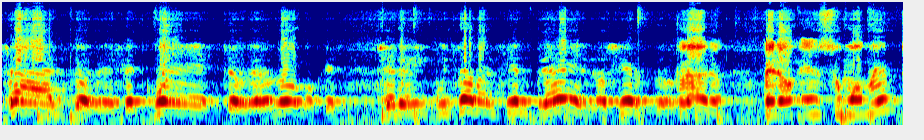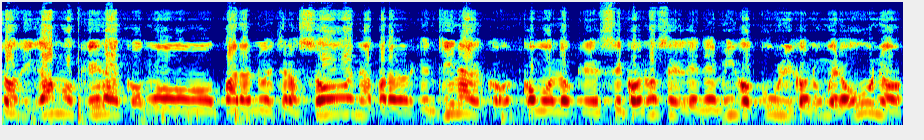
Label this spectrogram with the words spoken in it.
asaltos, de secuestros, de robos que se les imputaban siempre a él, ¿no es cierto? Claro, pero en su momento digamos que era como para nuestra zona, para la Argentina, como lo que se conoce el enemigo público número uno,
